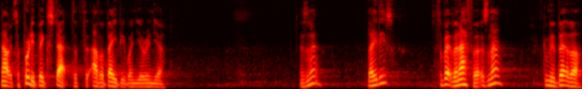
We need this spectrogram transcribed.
Now, it's a pretty big step to have a baby when you're in your, isn't it? Ladies? It's a bit of an effort, isn't it? It's going to be a bit of a,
